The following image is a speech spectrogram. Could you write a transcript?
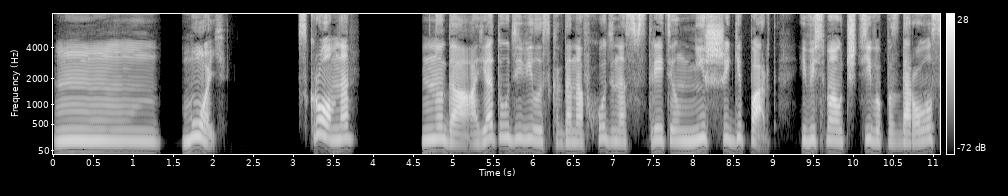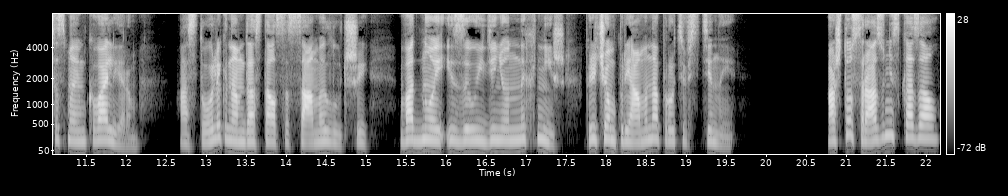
Ммм, мой. Скромно. Ну да, а я-то удивилась, когда на входе нас встретил низший гепард и весьма учтиво поздоровался с моим кавалером. А столик нам достался самый лучший, в одной из уединенных ниш, причем прямо напротив стены. А что сразу не сказал?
